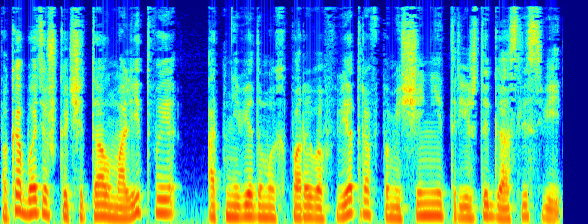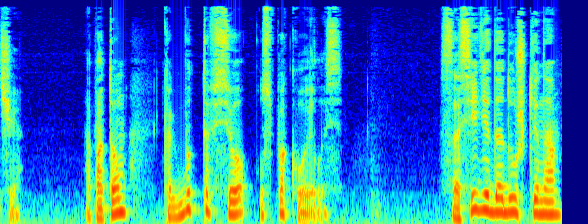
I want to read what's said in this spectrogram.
Пока батюшка читал молитвы, от неведомых порывов ветра в помещении трижды гасли свечи. А потом как будто все успокоилось. Соседи Дадушкина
